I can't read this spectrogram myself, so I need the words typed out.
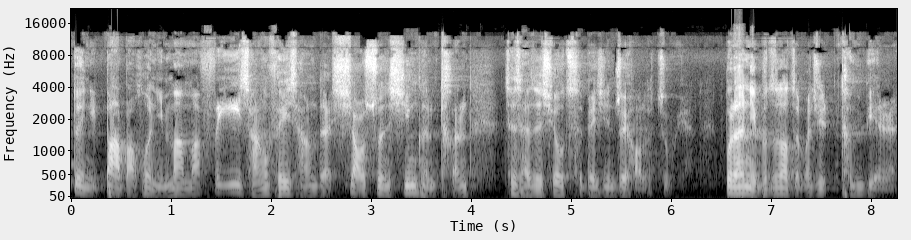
对你爸爸或你妈妈非常非常的孝顺，心很疼，这才是修慈悲心最好的助缘。不然你不知道怎么去疼别人，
